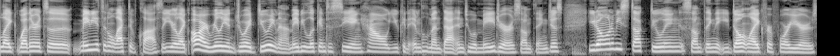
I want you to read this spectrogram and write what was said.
like whether it's a maybe it's an elective class that you're like oh i really enjoyed doing that. Maybe look into seeing how you can implement that into a major or something. Just you don't want to be stuck doing something that you don't like for four years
